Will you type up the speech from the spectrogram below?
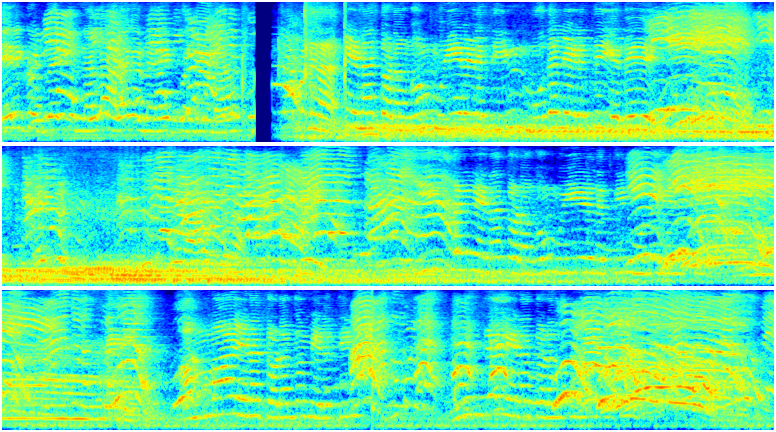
வெரி குட் வெரி குட் நல்லா அழகா நரேட் பண்ணுங்க. என தொடங்கும்? உயிரெழுத்தின் முதல் எழுத்து எது Very good. ஈசல் என தொடங்கும் உயிரெழுத்தின் முதல் எழுத்து சரி. அம்மா என தொடங்கும் எழுத்தின் ஊஞ்சல் என தொடங்கும் உயிரெழுத்து.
